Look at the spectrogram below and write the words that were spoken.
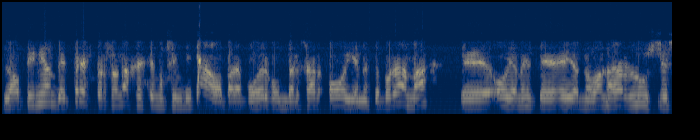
la opinión de tres personajes que hemos invitado para poder conversar hoy en este programa. Eh, obviamente ellos nos van a dar luces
